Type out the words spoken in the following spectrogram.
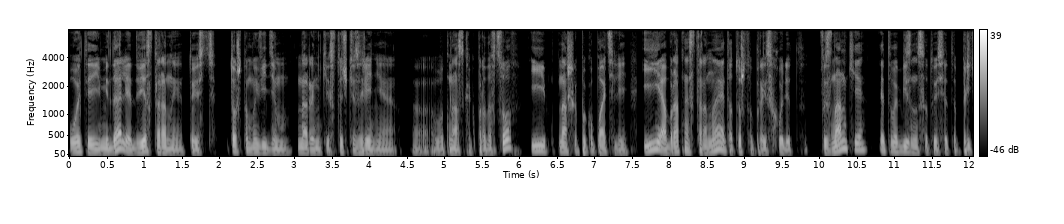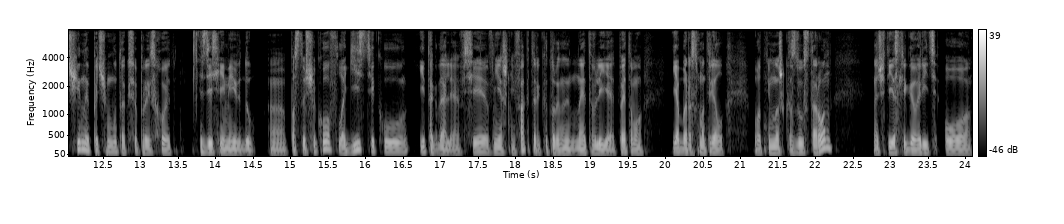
у этой медали две стороны. То есть то, что мы видим на рынке с точки зрения э, вот нас как продавцов и наших покупателей. И обратная сторона — это то, что происходит в изнанке этого бизнеса, то есть это причины, почему так все происходит. Здесь я имею в виду э, поставщиков, логистику и так далее. Все внешние факторы, которые на, на это влияют. Поэтому я бы рассмотрел вот немножко с двух сторон. Значит, если говорить о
